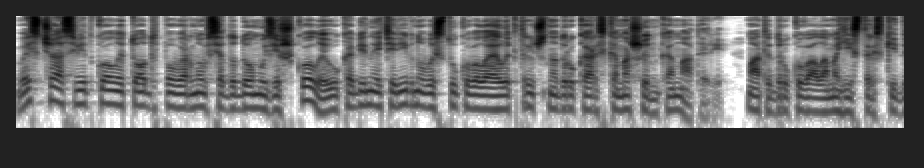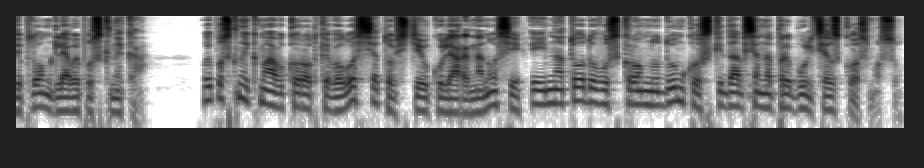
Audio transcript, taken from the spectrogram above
Весь час, відколи Тод повернувся додому зі школи, у кабінеті рівно вистукувала електрична друкарська машинка матері. Мати друкувала магістерський диплом для випускника. Випускник мав коротке волосся, товсті окуляри на носі і на Тодову скромну думку скидався на прибульця з космосу.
